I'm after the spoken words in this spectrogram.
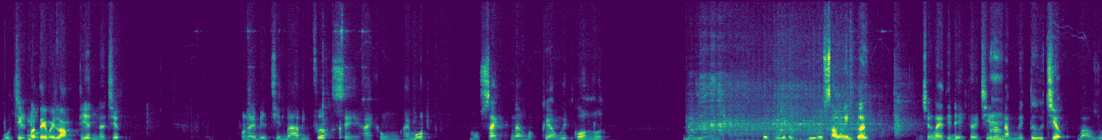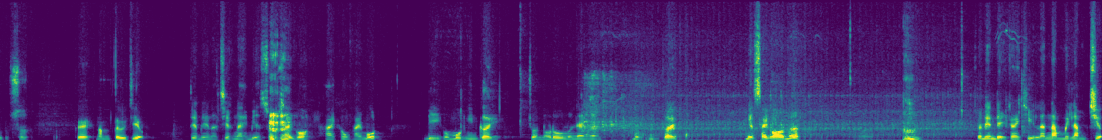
4 chiếc một MT15 tiên là chiếc con này biển 93 Bình Phước C2021 màu xanh đang bọc keo nguyên con luôn. Đi uh, thứ được đi có 6.000 cây. Chiếc này thì để cho anh chị là 54 triệu báo rút hồ sơ. Ok 54 triệu. Tiếp đến là chiếc này biển số Sài Gòn 2021 đi có 1.000 cây chuẩn nó đô luôn nha anh em 1.000 cây. Biển Sài Gòn nữa. Cho nên để cho anh chị là 55 triệu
